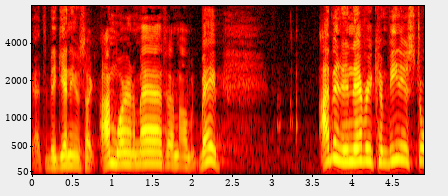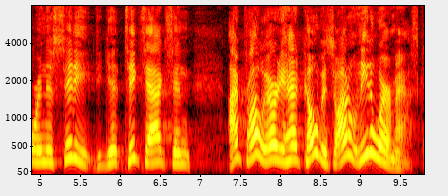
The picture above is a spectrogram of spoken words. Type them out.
at the beginning was like, I'm wearing a mask. I'm, I'm babe, I've been in every convenience store in this city to get Tic Tacs, and I probably already had COVID, so I don't need to wear a mask.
